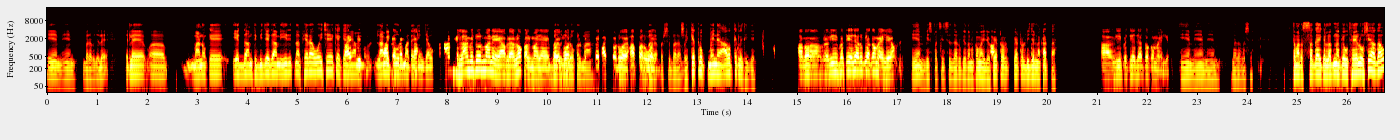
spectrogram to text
એમ એમ. બરાબર. એટલે એટલે માનો કે એક ગામથી બીજે ગામ એ રીતના ફેરા હોય છે કે ક્યાંય આમ લાંબી ટૂર માટે ક્યાંય જાવ? લાંબી ટૂરમાં નહીં આપણે લોકલમાં જાય. લોકલ કોઈ રાજકોટ હોય હાપર હોય. બરાબર છે બરાબર. કેટલુંક મહિને આવક કેટલી થઈ જાય વીસ પચીસ હજાર રૂપિયા કમાઈ લ્યો. એમ? વીસ પચીસ હજાર રૂપિયા તમે કમાઈ લ્યો. પેટ્રોલ પેટ્રોલ ડીઝલ ના કાઢતા હા વીસ પચીસ હજાર તો કમાઈ લ્યો. એમ એમ એમ. બરાબર છે. તમારા સગાઈ કે લગ્ન કેવું થયેલું છે અગાઉ?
